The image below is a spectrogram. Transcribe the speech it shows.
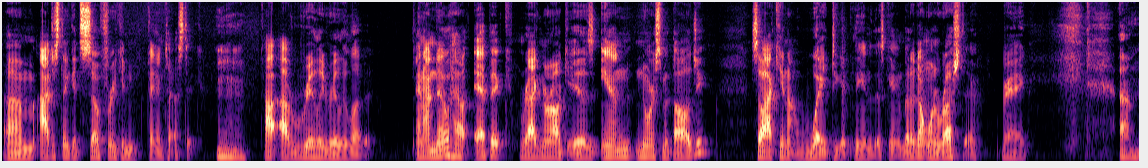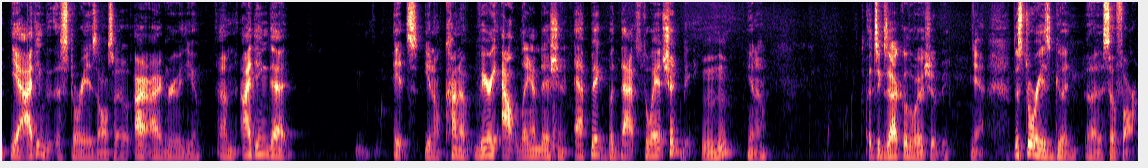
um, I just think it's so freaking fantastic. Mm-hmm. I, I really, really love it. And I know how epic Ragnarok is in Norse mythology, so I cannot wait to get to the end of this game, but I don't want to rush there. Right. Um, yeah, I think that the story is also. I, I agree with you. Um, I think that it's you know kind of very outlandish and epic, but that's the way it should be. Mm-hmm. You know. It's exactly the way it should be. Yeah, the story is good uh, so far.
